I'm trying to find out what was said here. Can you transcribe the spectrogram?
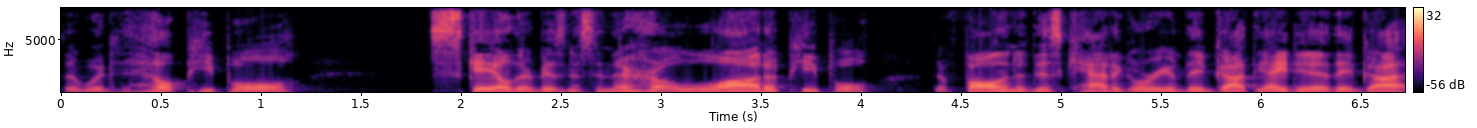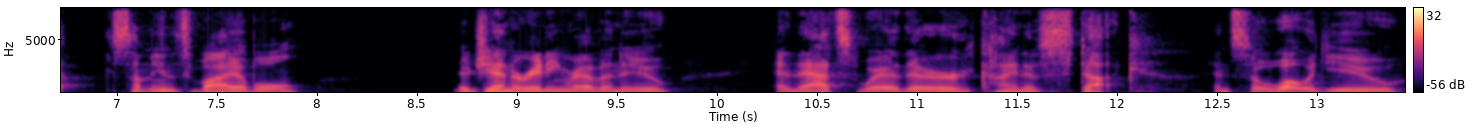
that would help people scale their business and there are a lot of people that fall into this category of they've got the idea, they've got something that's viable, they're generating revenue, and that's where they're kind of stuck. And so, what would you,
